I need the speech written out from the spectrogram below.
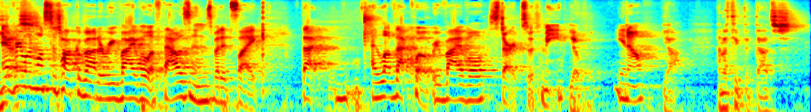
Yes. Everyone wants to talk about a revival of thousands, but it's like that. I love that quote revival starts with me. Yep. You know? Yeah, and I think that that's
